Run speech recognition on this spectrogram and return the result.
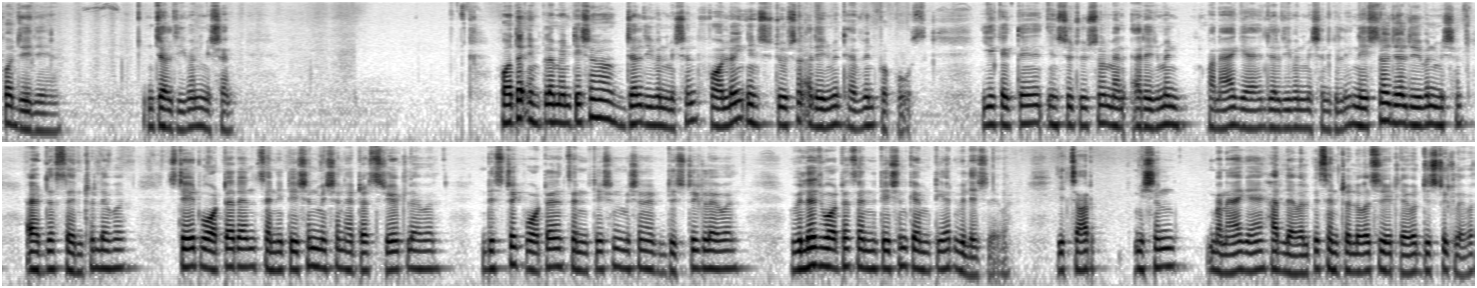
for J J JJM, Jal Jeevan Mission. For the implementation of Jal Jeevan Mission following institutional arrangement have been proposed. ये कहते हैं इंस्टीट्यूशनल अरेंजमेंट बनाया गया है जल जीवन मिशन के लिए। National Jal Jeevan Mission at the central level state water and sanitation mission at the state level district water and sanitation mission at district level village water sanitation committee at village level ये चार मिशन बनाए गए हैं हर लेवल पे central level state level district level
